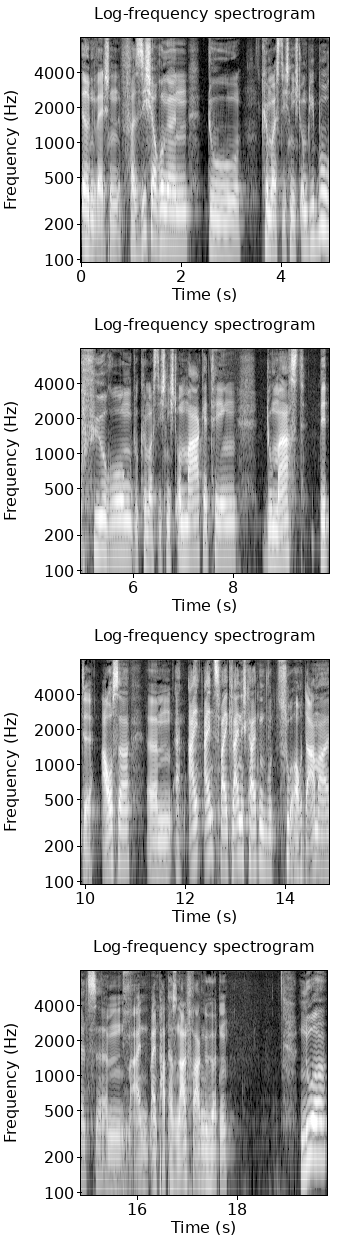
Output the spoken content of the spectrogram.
irgendwelchen Versicherungen, du kümmerst dich nicht um die Buchführung, du kümmerst dich nicht um Marketing, du machst bitte, außer ähm, ein, ein, zwei Kleinigkeiten, wozu auch damals ähm, ein, ein paar Personalfragen gehörten, nur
